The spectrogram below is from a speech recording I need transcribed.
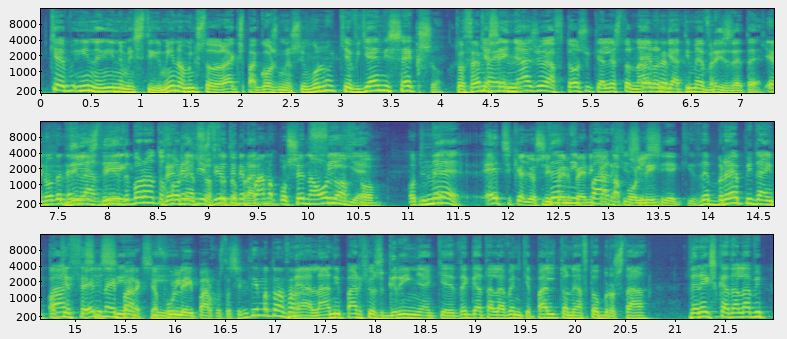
Και είναι, είναι μια στιγμή, είναι ο Μίξ Θοδωράκη παγκόσμιο σύμβολο και βγαίνεις έξω. Το θέμα και σε είναι- νοιάζει ο εαυτός σου και λες τον άλλον βέβαια. γιατί με βρίζετε. Ενώ δεν έχεις δηλαδή δει- δεν μπορώ να το δεν χωνέψω έχεις αυτό δει το ότι είναι πράγμα. πάνω από σένα όλο Φύγε. αυτό. Ότι ναι. είναι έτσι κι αλλιώς δεν υπερβαίνει κατά υπάρχεις πολύ. Εσύ εκεί. Δεν πρέπει να Και υπάρχεις. θέλει να υπάρξει. Αφού λέει υπάρχουν στα συνθήματα, θα. Ναι, αλλά αν υπάρχει ως γκρίνια και δεν καταλαβαίνει και πάλι τον εαυτό μπροστά, δεν έχεις καταλάβει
